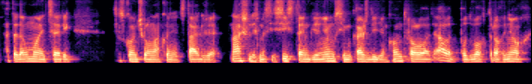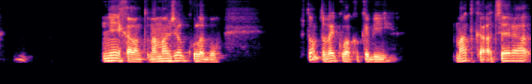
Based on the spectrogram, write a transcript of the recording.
A teda u mojej cery to skončilo nakoniec tak, že našli sme si systém, kde nemusím každý deň kontrolovať, ale po dvoch, troch dňoch nenechávam to na manželku, lebo v tomto veku ako keby matka a dcera,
